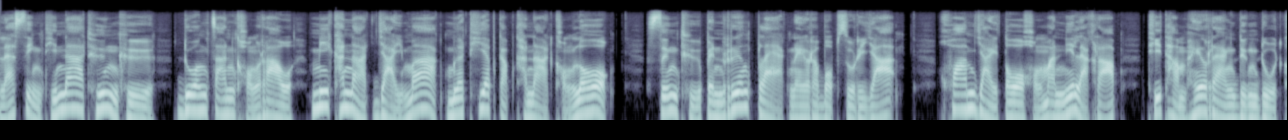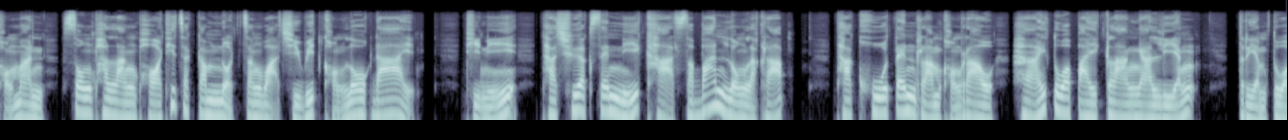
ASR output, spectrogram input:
และสิ่งที่น่าทึ่งคือ ดวงจันทร์ของเรามีขนาดใหญ่มากเมื่อเทียบกับขนาดของโลก ซึ่งถือเป็นเรื่องแปลกในระบบสุริยะ ความใหญ่โตของมันนี่แหละครับ ที่ทำให้แรงดึงดูดของมัน ทรงพลังพอที่จะกำหนดจังหวะชีวิตของโลกได้ ทีนี้ถ้าเชือกเส้นนี้ขาดสะบั้นลงล่ะครับ ถ้าคู่เต้นรำของเราหายตัวไปกลางงานเลี้ยงเตรียมตัว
